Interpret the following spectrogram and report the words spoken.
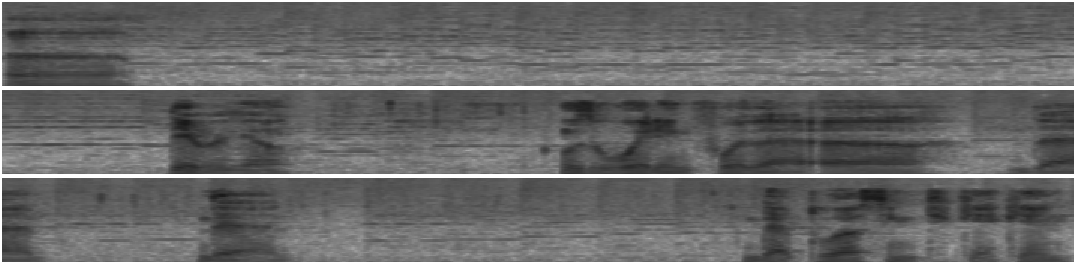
Uh, there we go. Was waiting for that, uh, that, that that blessing to kick in.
